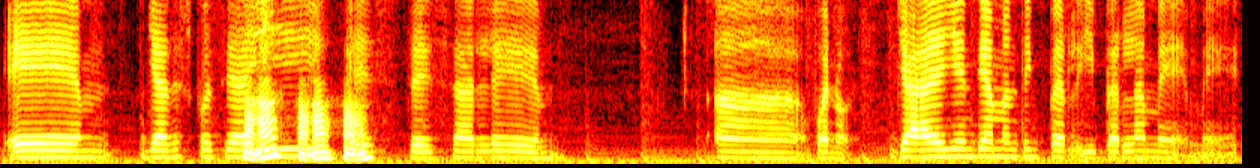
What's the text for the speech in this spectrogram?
Eh, ya después de ahí, ajá, ajá. este, sale, ah, bueno, ya ahí en Diamante y Perla, y Perla me, me,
